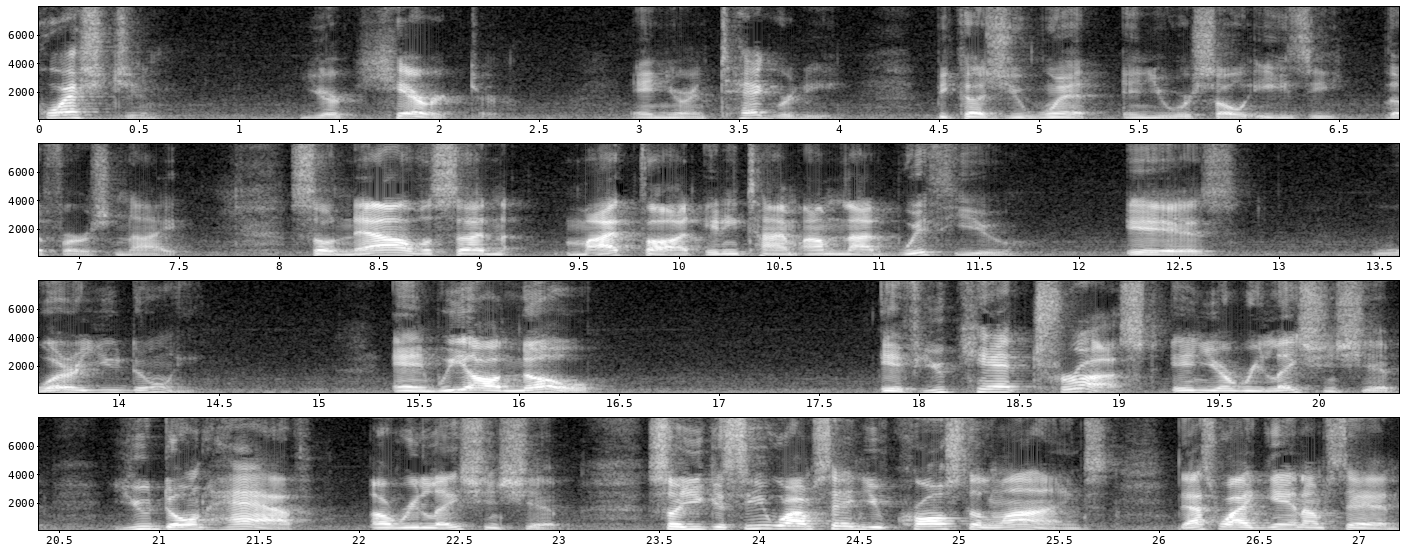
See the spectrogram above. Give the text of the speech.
question your character and your integrity because you went and you were so easy the first night. So now all of a sudden, my thought anytime I'm not with you is, what are you doing? And we all know if you can't trust in your relationship, you don't have a relationship. So you can see why I'm saying you've crossed the lines. That's why, again, I'm saying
